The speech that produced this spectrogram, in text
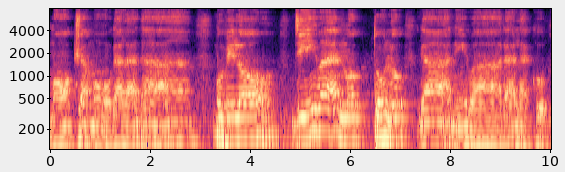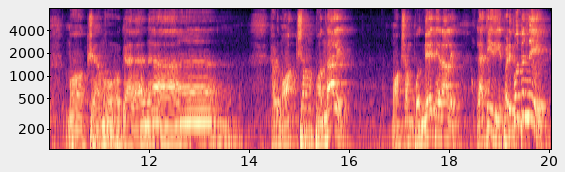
మోక్షము గలదా? భువిలో జీవన్ముక్తులు గాని వారలకు మోక్షము గలదా? కాబట్టి మోక్షం పొందాలి. మోక్షం పొందే తీరాలి లేకపోతే ఇది పడిపోతుంది.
